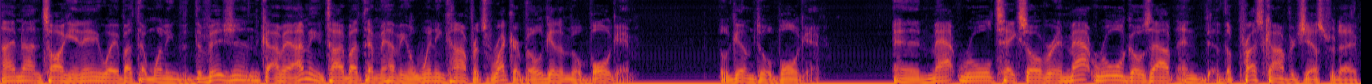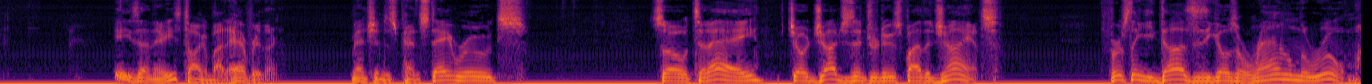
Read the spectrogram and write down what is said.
I'm not talking in any way about them winning the division. I mean, I'm even talking about them having a winning conference record, but it'll get them to a bowl game. It'll get them to a bowl game and Matt Rhule takes over. And Matt Rhule goes out and the press conference yesterday. He's in there. He's talking about everything. Mentioned his Penn State roots. So today, Joe Judge is introduced by the Giants. First thing he does is he goes around the room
